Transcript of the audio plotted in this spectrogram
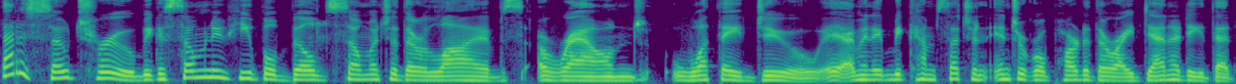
That is so true because so many people build so much of their lives around what they do. I mean, it becomes such an integral part of their identity that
